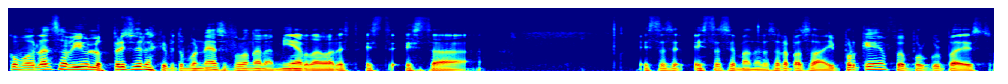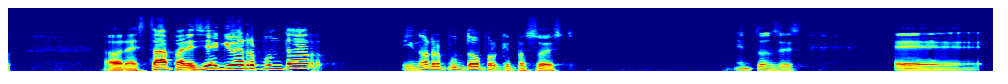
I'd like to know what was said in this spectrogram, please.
como habrán sabido, los precios de las criptomonedas se fueron a la mierda ahora este, esta, esta, esta semana, la semana pasada. ¿Y por qué? Fue por culpa de esto. Ahora, está, parecía que iba a repuntar y no repuntó porque pasó esto. Entonces, eh,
